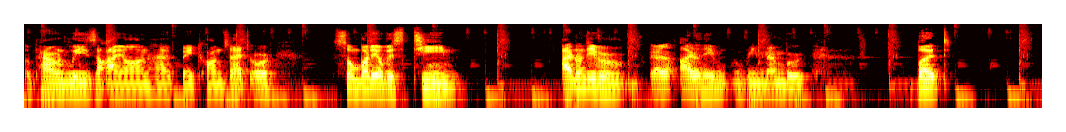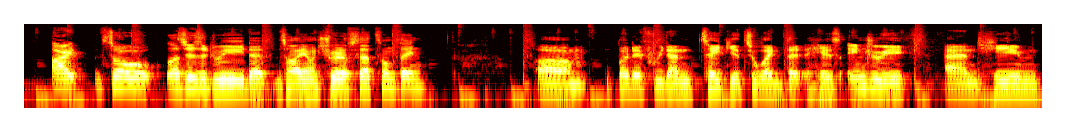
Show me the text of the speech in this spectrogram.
apparently Zion had made contact, or somebody of his team I don't even I don't even remember. But alright, so let's just agree that Zion should have said something. Um, but if we then take it to like the, his injury and him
